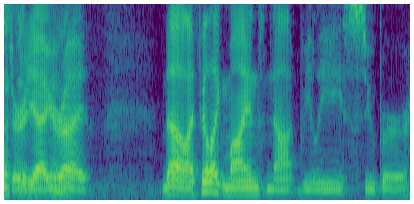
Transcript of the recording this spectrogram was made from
bastard, Yeah, you're yeah. right. No, I feel like mine's not really super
